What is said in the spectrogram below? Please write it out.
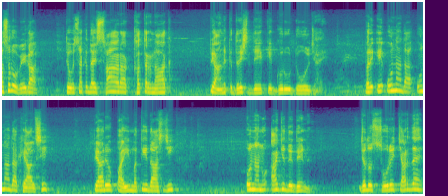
ਅਸਰ ਹੋਵੇਗਾ ਤੇ ਹੋ ਸਕਦਾ ਹੈ ਸਾਰਾ ਖਤਰਨਾਕ, ਭਿਆਨਕ ਦ੍ਰਿਸ਼ ਦੇਖ ਕੇ ਗੁਰੂ ਡੋਲ ਜਾਏ। ਪਰ ਇਹ ਉਹਨਾਂ ਦਾ ਉਹਨਾਂ ਦਾ ਖਿਆਲ ਸੀ। ਪਿਆਰਿਓ ਭਾਈ ਮਤੀ ਦਾਸ ਜੀ, ਉਹਨਾਂ ਨੂੰ ਅੱਜ ਦੇ ਦਿਨ ਜਦੋਂ ਸੂਰਜ ਚੜ੍ਹਦਾ ਹੈ,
